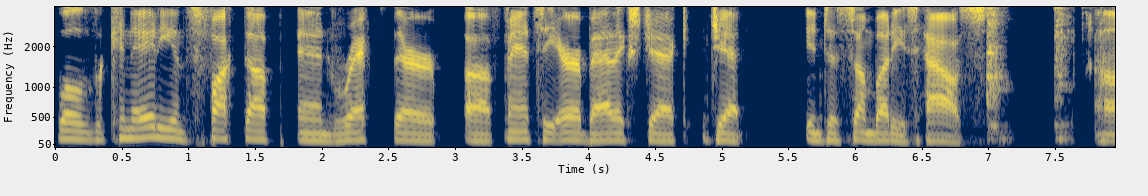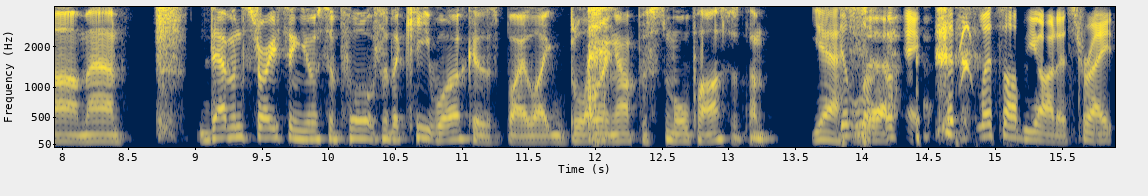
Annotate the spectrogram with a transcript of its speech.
Well, the Canadians fucked up and wrecked their uh, fancy aerobatics jack jet into somebody's house. Oh man. Demonstrating your support for the key workers by like blowing up a small part of them. Yes. Look, Yeah. okay, let's let's all be honest, right?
